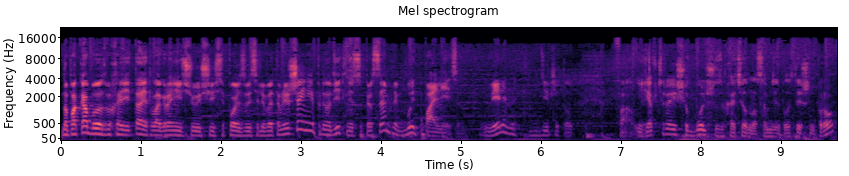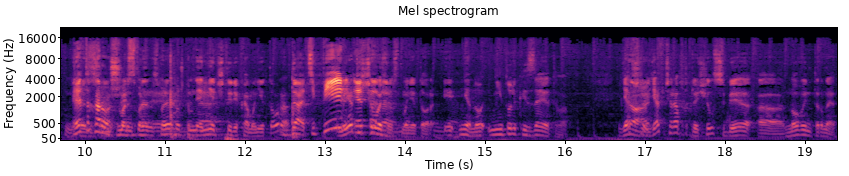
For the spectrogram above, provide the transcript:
Но пока будут выходить тайтлы, ограничивающиеся пользователей в этом решении, принудительный суперсэмплинг будет полезен. Уверены? Digital. Я вчера еще больше захотел, на самом деле, PlayStation Pro. Это хорошая Несмотря на то, что у меня нет 4К монитора. Да, У теперь меня это... 1080 да. монитора. И- не, но не только из-за этого. Я, вчера, я вчера подключил себе а, новый интернет.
